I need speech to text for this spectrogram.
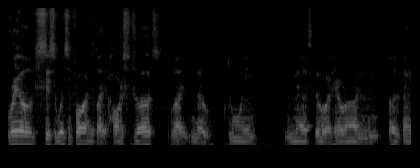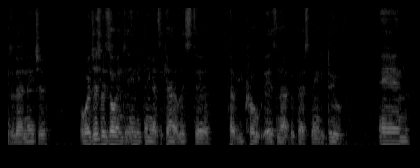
real situation far as like harsh drugs, like, you know, doing meth or heroin and other things of that nature, or just resorting to anything as a catalyst to help you cope is not the best thing to do. And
